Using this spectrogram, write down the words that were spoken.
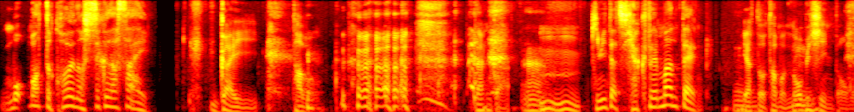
も、もっとこういうのしてください。がいい。多分。なんか、ううんうん。君たち100点満点。うんやっと多分伸びひんと思う、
